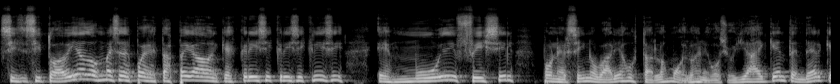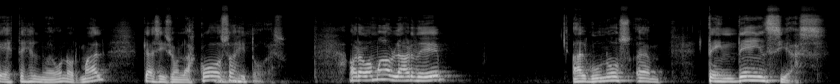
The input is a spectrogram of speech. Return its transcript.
Si, todavía dos meses después estás pegado en que es crisis, crisis, crisis, es muy difícil ponerse a innovar y ajustar los modelos de negocio. Ya hay que entender que este es el nuevo normal, que así son las cosas y todo eso. Ahora vamos a hablar de algunas eh, tendencias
